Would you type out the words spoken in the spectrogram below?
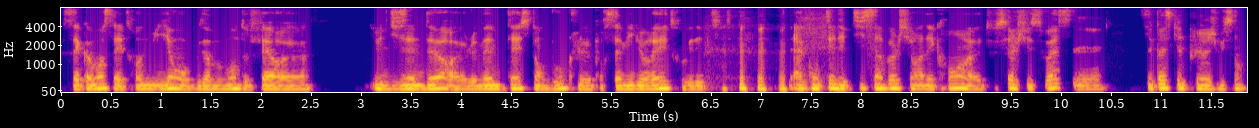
ça commence à être ennuyant au bout d'un moment de faire euh, une dizaine d'heures euh, le même test en boucle pour s'améliorer, trouver des petites, à compter des petits symboles sur un écran euh, tout seul chez soi, c'est c'est pas ce qui est le plus réjouissant.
